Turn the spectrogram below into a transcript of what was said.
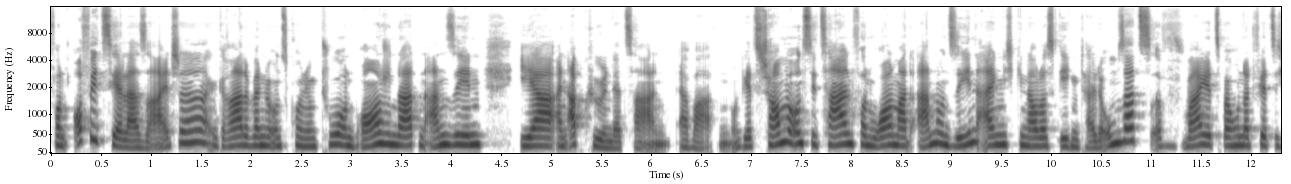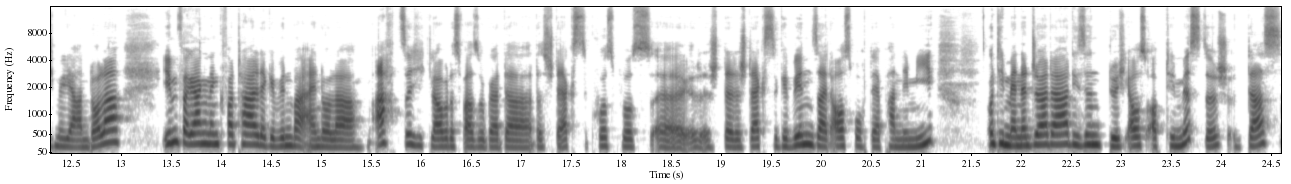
von offizieller Seite, gerade wenn wir uns Konjunktur- und Branchendaten ansehen, eher ein Abkühlen der Zahlen erwarten. Und jetzt schauen wir uns die Zahlen von Walmart an und sehen eigentlich genau das Gegenteil. Der Umsatz äh, war jetzt bei 140 Milliarden Dollar im vergangenen Quartal, der Gewinn bei 1,80 Dollar. Ich glaube, das war sogar der, das stärkste Kursplus, äh, der stärkste Gewinn seit Ausbruch der Pandemie. Und die Manager da, die sind durchaus optimistisch, dass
